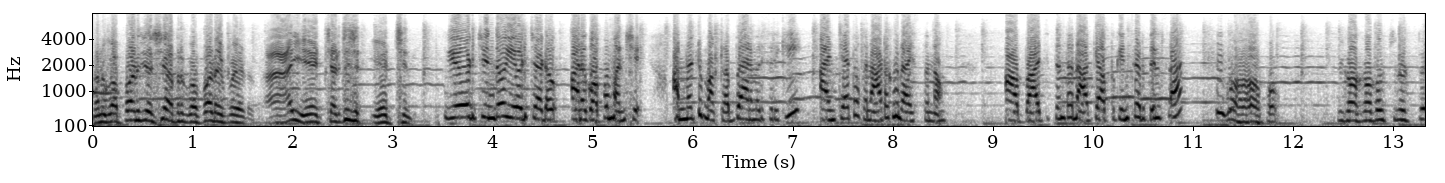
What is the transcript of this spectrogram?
నన్ను గొప్పాడు చేసి అతను గొప్పాడు అయిపోయాడు ఆ, ఏడ్చాడు ఛీ, ఏడ్చింది. ఏడ్చిందో ఏడ్చాడో ఆయన గొప్ప మనిషి. అన్నట్టు మా క్లబ్ యానివర్సరీకి ఆయన చేత ఒక నాటకం రాయిస్తున్నాం. ఆ బాధ్యతంతా నాకే అప్పగించారు తెలుసా? పాపం. ఇక ఆ కథ వచ్చినట్టే.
